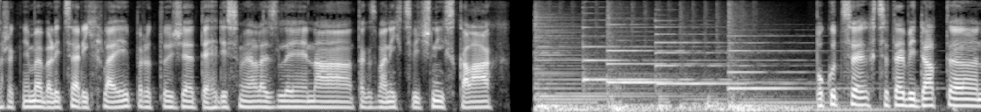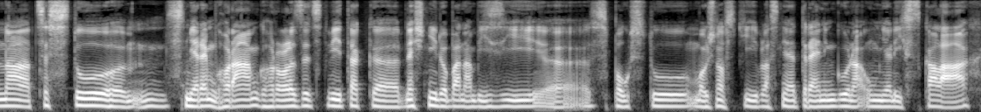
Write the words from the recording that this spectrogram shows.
řekněme, velice rychlej, protože tehdy jsme lezli na takzvaných cvičných skalách. Pokud se chcete vydat eh, na cestu hm, směrem k horám, k horolezectví, tak eh, dnešní doba nabízí spoustu možností vlastně tréninku na umělých skalách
